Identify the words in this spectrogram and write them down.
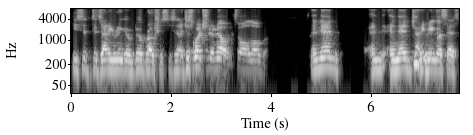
he said to Johnny Ringo and Bill Brocius, he said, "I just want you to know it's all over." And then, and and then Johnny Ringo says,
